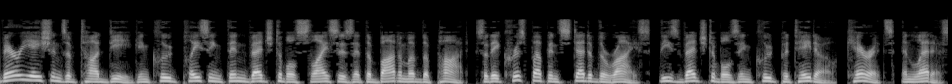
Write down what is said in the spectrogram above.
Variations of tahdig include placing thin vegetable slices at the bottom of the pot, so they crisp up instead of the rice. These vegetables include potato, carrots, and lettuce.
